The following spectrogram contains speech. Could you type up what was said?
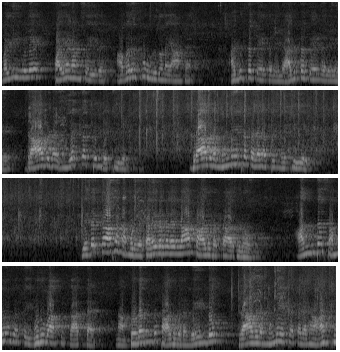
வழியிலே பயணம் செய்து அவருக்கு உறுதுணையாக அடுத்த தேர்தலிலே அடுத்த தேர்தலிலே திராவிட இயக்கத்தின் வெற்றியை திராவிட முன்னேற்ற கழகத்தின் வெற்றியை எதற்காக நம்முடைய தலைவர்கள் எல்லாம் பாடுபட்டார்களோ அந்த சமூகத்தை உருவாக்கி காட்ட நாம் தொடர்ந்து பாடுபட வேண்டும். திராவிட முன்னேற்ற கழக ஆட்சி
